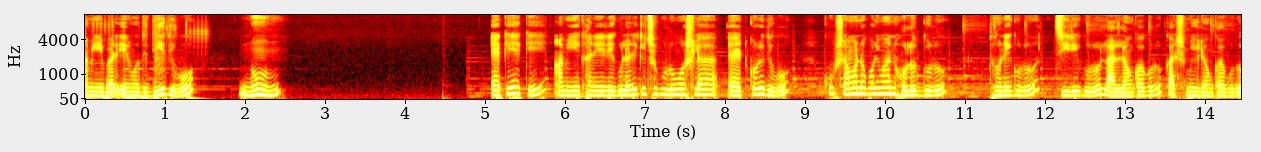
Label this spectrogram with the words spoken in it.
আমি এবার এর মধ্যে দিয়ে দিব নুন। একে একে আমি এখানে রেগুলারই কিছু গুঁড়ো মশলা অ্যাড করে দেব। খুব সামান্য পরিমাণ হলুদ গুঁড়ো, ধনে গুঁড়ো, জিরে গুঁড়ো, লাল লঙ্কা গুঁড়ো, কাশ্মীরি লঙ্কা গুঁড়ো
